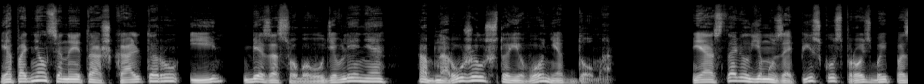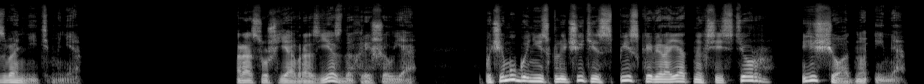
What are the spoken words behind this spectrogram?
я поднялся на этаж к Альтеру и, без особого удивления, обнаружил, что его нет дома. Я оставил ему записку с просьбой позвонить мне. Раз уж я в разъездах, решил я, почему бы не исключить из списка вероятных сестер еще одно имя?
